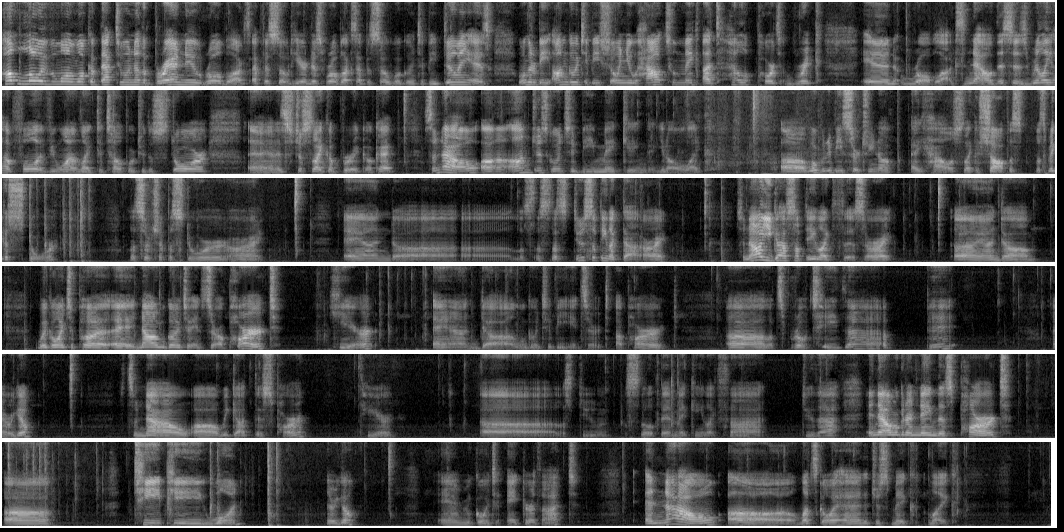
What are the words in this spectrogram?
Hello everyone, welcome back to another brand new Roblox episode here. In This Roblox episode we're going to be doing is we're going to be I'm going to be showing you how to make a teleport brick in Roblox. Now, this is really helpful if you want like to teleport to the store and it's just like a brick, okay? So now, uh, I'm just going to be making, you know, like uh, we're going to be searching up a house, like a shop. Let's let's make a store. Let's search up a store. All right and uh, let's, let's let's do something like that. All right. So now you got something like this. All right, uh, and um, we're going to put a. Now we're going to insert a part here, and uh, we're going to be insert a part. Uh, let's rotate that a bit. There we go. So now uh, we got this part here. Uh, let's do a little bit making like that. Do that. And now we're going to name this part uh, TP1. There you go. And we're going to anchor that. And now, uh, let's go ahead and just make like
